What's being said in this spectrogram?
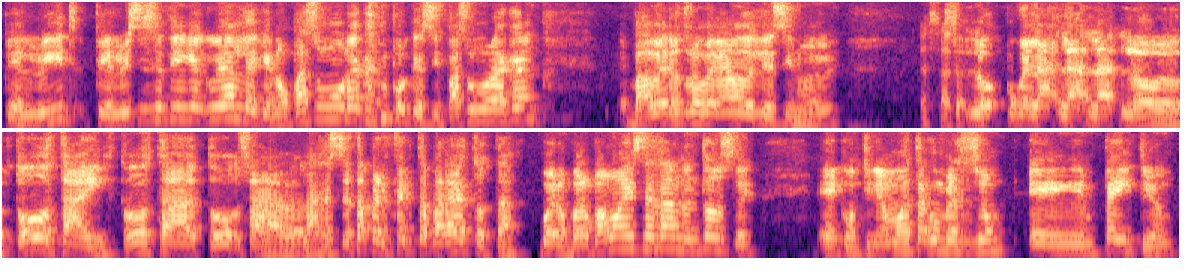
Pierluisi, Pierluisi se tiene que cuidar de que no pase un huracán, porque si pasa un huracán, va a haber otro verano del 19. O Exacto. sea, lo- porque la- la- la- lo- todo está ahí, todo está, todo, o sea, la receta perfecta para esto está. Bueno, pero vamos a ir cerrando entonces. Eh, continuamos esta conversación en, Patreon.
